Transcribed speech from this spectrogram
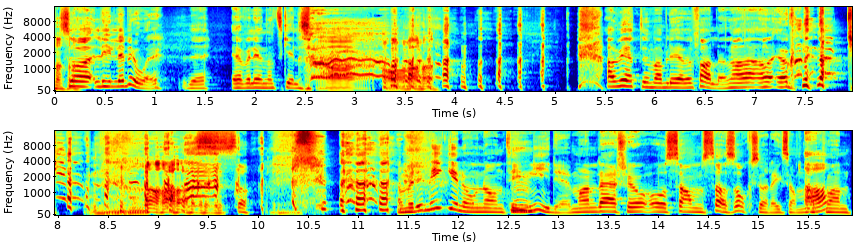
ja. Så lillebror, det, överlevnadsskills, Ja, ja. Han vet hur man blir överfallen, han har ögon i nacken. Så. Ja, men det ligger nog någonting Mm. i det. Man lär sig att samsas också. Liksom. Ja. Att man,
